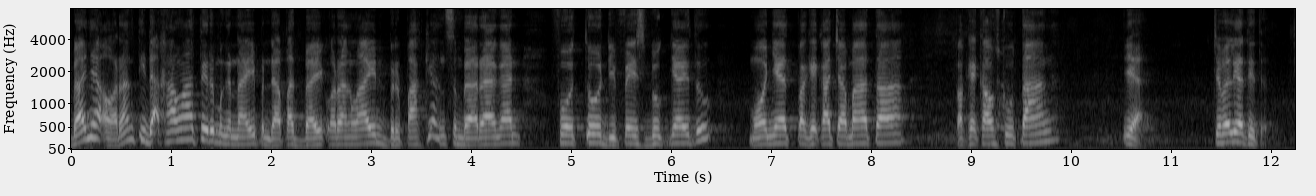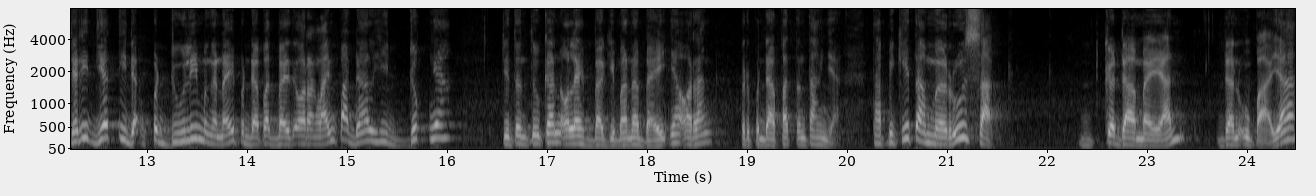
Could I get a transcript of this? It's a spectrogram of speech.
Banyak orang tidak khawatir mengenai pendapat baik orang lain, berpakaian sembarangan, foto di Facebooknya itu, monyet pakai kacamata, pakai kaos kutang. Ya, coba lihat itu. Jadi dia tidak peduli mengenai pendapat baik orang lain, padahal hidupnya ditentukan oleh bagaimana baiknya orang berpendapat tentangnya. Tapi kita merusak kedamaian dan upaya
